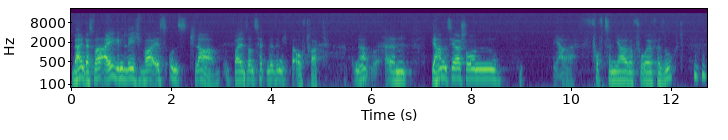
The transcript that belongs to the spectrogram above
Nein, das war eigentlich, war es uns klar, weil sonst hätten wir sie nicht beauftragt. Ne? Ähm, wir haben es ja schon ja, 15 Jahre vorher versucht mhm.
